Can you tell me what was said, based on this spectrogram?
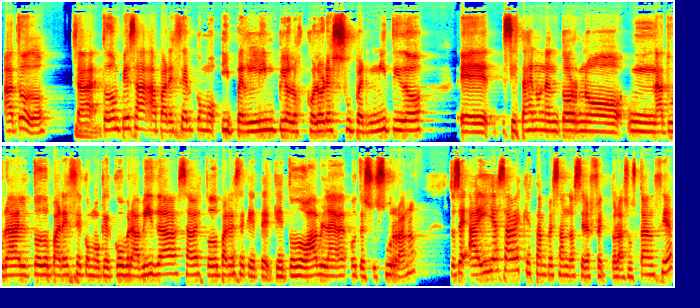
a todo. O sea, todo empieza a aparecer como hiper limpio, los colores súper nítidos. Eh, si estás en un entorno natural, todo parece como que cobra vida, ¿sabes? Todo parece que, que todo habla o te susurra, ¿no? Entonces ahí ya sabes que está empezando a hacer efecto la sustancia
